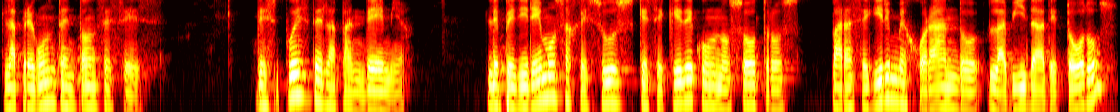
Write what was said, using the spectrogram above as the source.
La pregunta entonces es, después de la pandemia, ¿le pediremos a Jesús que se quede con nosotros para seguir mejorando la vida de todos?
